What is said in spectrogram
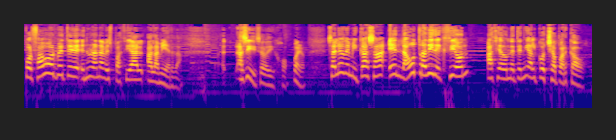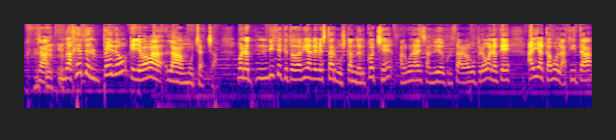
Por favor, vete en una nave espacial a la mierda. Así se lo dijo. Bueno, salió de mi casa en la otra dirección hacia donde tenía el coche aparcado. O sea, imagínate el pedo que llevaba la muchacha. Bueno, dice que todavía debe estar buscando el coche, alguna vez han debido cruzar o algo, pero bueno, que ahí acabó la cita,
